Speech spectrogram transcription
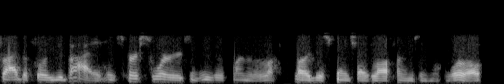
try before you buy. And his first words, and he's one of the largest franchise law firms in the world,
